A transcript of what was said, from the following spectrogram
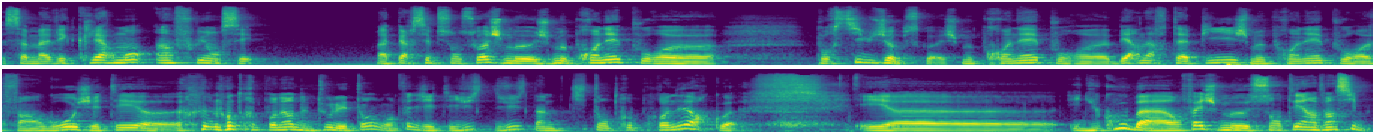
ça m'avait clairement influencé. Ma perception de soi, je me, prenais pour... Euh, pour Steve Jobs quoi. Je me prenais pour euh, Bernard Tapie, je me prenais pour euh, enfin en gros, j'étais euh, l'entrepreneur de tous les temps. En fait, j'étais juste juste un petit entrepreneur quoi. Et et du coup, bah en fait, je me sentais invincible.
